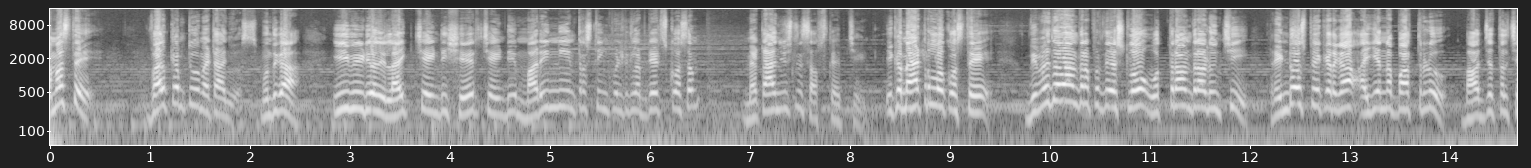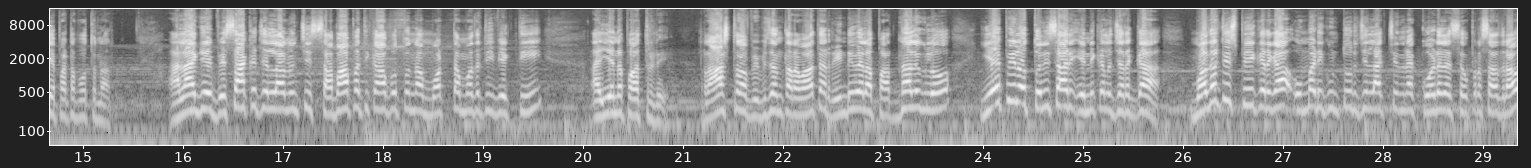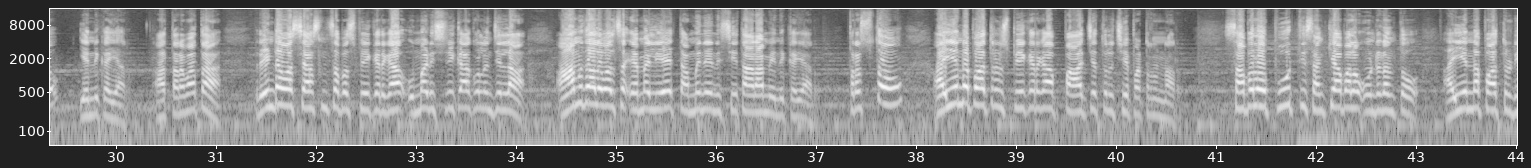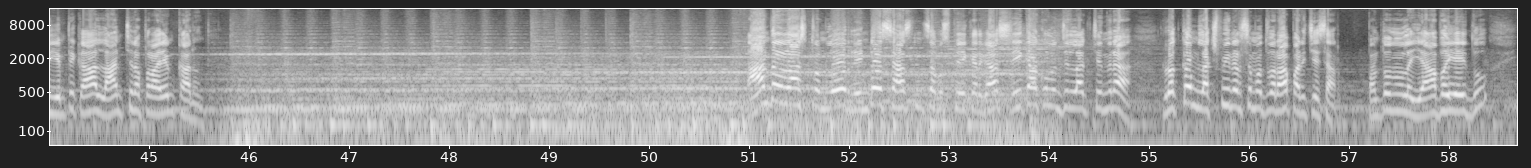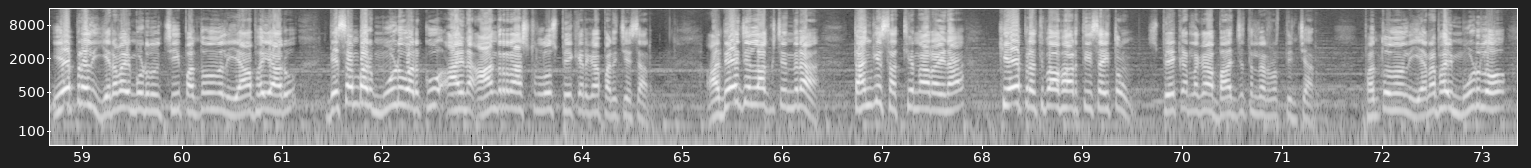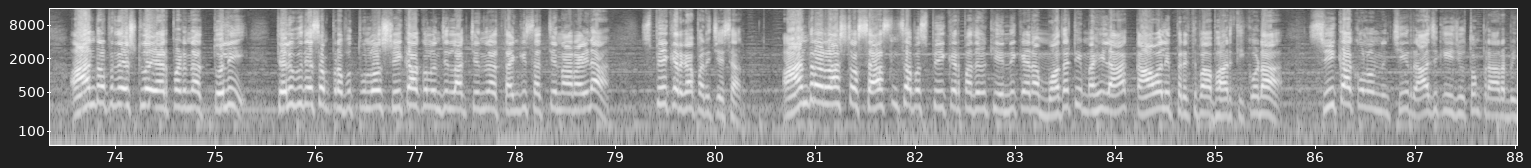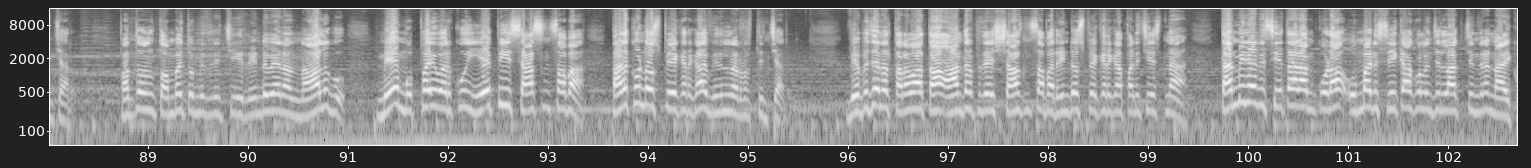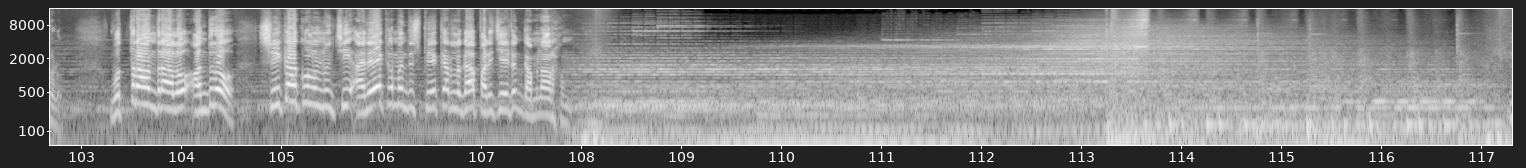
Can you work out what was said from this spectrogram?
నమస్తే welcome to meta news ముందుగా ఈ వీడియోని లైక్ చేయండి షేర్ చేయండి మరిన్ని ఇంట్రెస్టింగ్ పొలిటికల్ అప్డేట్స్ కోసం మెటా న్యూస్ని సబ్స్క్రైబ్ చేయండి. ఇక మ్యాటర్లోకి వస్తే వివిధ ఆంధ్రప్రదేశ్లో ఉత్తరాంధ్ర నుంచి రెండో స్పీకర్గా అయ్యన్న పాత్రుడు బాధ్యతలు చేపట్టబోతున్నారు. అలాగే విశాఖ జిల్లా నుంచి సభాపతి కాబోతున్న మొట్టమొదటి వ్యక్తి అయ్యన్న పాత్రుడే. రాష్ట్ర విభజన తర్వాత రెండు వేల పద్నాలుగులో ఏపీలో తొలిసారి ఎన్నికలు జరగ్గా మొదటి స్పీకర్గా ఉమ్మడి గుంటూరు జిల్లాకు చెందిన కోడెల శివప్రసాదరావు ఎన్నికయ్యారు. ఆ తర్వాత రెండవ శాసనసభ స్పీకర్గా ఉమ్మడి శ్రీకాకుళం జిల్లా ఆముదాల వలస ఎమ్మెల్యే తమ్మినేని సీతారాం ఎన్నికయ్యారు. ప్రస్తుతం అయ్యన్న పాత్రుడు స్పీకర్గా బాధ్యతలు చేపట్టనున్నారు. సభలో పూర్తి సంఖ్యాబలం ఉండడంతో అయ్యన్న పాత్రుడి ఎంపిక లాంఛనప్రాయం కానుంది. ఆంధ్ర రాష్ట్రంలో రెండో శాసనసభ స్పీకర్గా శ్రీకాకుళం జిల్లాకు చెందిన రొక్కం లక్ష్మీ నరసింహ ద్వారా పనిచేశారు. పంతొమ్మిది వందల యాభై ఐదు ఏప్రిల్ ఇరవై మూడు నుంచి పంతొమ్మిది వందల యాభై ఆరు డిసెంబర్ మూడు వరకు ఆయన ఆంధ్ర రాష్ట్రంలో స్పీకర్గా పనిచేశారు. అదే జిల్లాకు చెందిన తంగి సత్యనారాయణ కె. ప్రతిభాభారతి సైతం స్పీకర్లుగా బాధ్యతలు నిర్వర్తించారు. పంతొమ్మిది వందల ఎనభై మూడులో ఆంధ్రప్రదేశ్లో ఏర్పడిన తొలి తెలుగుదేశం ప్రభుత్వంలో శ్రీకాకుళం జిల్లాకు చెందిన తంగి సత్యనారాయణ స్పీకర్గా పనిచేశారు. ఆంధ్ర రాష్ట్ర శాసనసభ స్పీకర్ పదవికి ఎన్నికైన మొదటి మహిళ కావలి ప్రతిభా భారతి కూడా శ్రీకాకుళం నుంచి రాజకీయ జీవితం ప్రారంభించారు. పంతొమ్మిది వందల తొంభై తొమ్మిది నుంచి రెండు వేల నాలుగు మే ముప్పై వరకు ఏపీ శాసనసభ పదకొండవ స్పీకర్గా విధులు నిర్వర్తించారు. విభజన తర్వాత ఆంధ్రప్రదేశ్ శాసనసభ రెండో స్పీకర్గా పనిచేసిన తమ్మినేని సీతారాం కూడా ఉమ్మడి శ్రీకాకుళం జిల్లాకు చెందిన నాయకుడు. ఉత్తరాంధ్రలో అందులో శ్రీకాకుళం నుంచి అనేక మంది స్పీకర్లుగా పనిచేయడం గమనార్హం.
